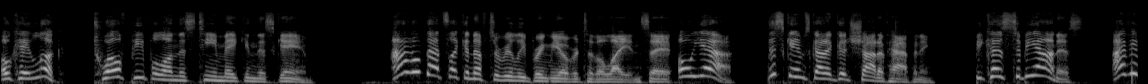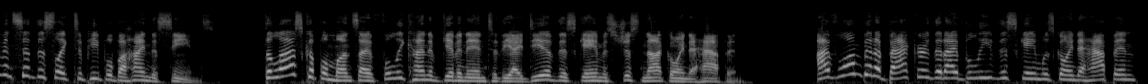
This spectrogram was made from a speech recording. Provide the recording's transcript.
okay, look, 12 people on this team making this game. I don't know if that's like enough to really bring me over to the light and say, oh yeah, this game's got a good shot of happening. Because to be honest, I've even said this like to people behind the scenes. The last couple months I have fully kind of given in to the idea of this game is just not going to happen. I've long been a backer that I believe this game was going to happen,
